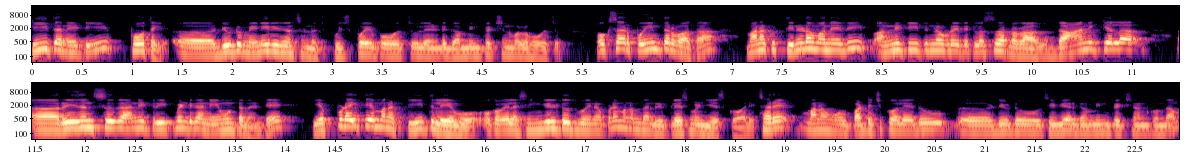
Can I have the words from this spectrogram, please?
టీత్ అనేటివి పోతాయి. డ్యూ టు మెనీ రీజన్స్ ఉండొచ్చు. పుచ్చిపోయి పోవచ్చు లేదంటే గమ్ ఇన్ఫెక్షన్ వల్ల పోవచ్చు. ఒకసారి పోయిన తర్వాత మనకు తినడం అనేది అన్ని టీ తిన్నప్పుడు అయితే ఎట్లా వస్తుందో అట్లా రాదు. దానికెలా రీజన్స్ కానీ ట్రీట్మెంట్ కానీ ఏముంటుందంటే ఎప్పుడైతే మనకు టీత్ లేవో ఒకవేళ సింగిల్ టూత్ పోయినప్పుడే మనం దాన్ని రిప్లేస్మెంట్ చేసుకోవాలి. సరే మనం పట్టించుకోలేదు due to severe gum infection అనుకుందాం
